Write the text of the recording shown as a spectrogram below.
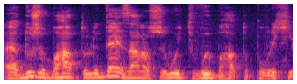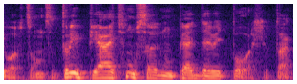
Е, дуже багато людей зараз живуть в багатоповерхівах. Це, це 3-5, ну, в середньому 5-9 поверхів. Так.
